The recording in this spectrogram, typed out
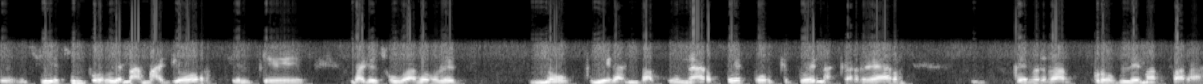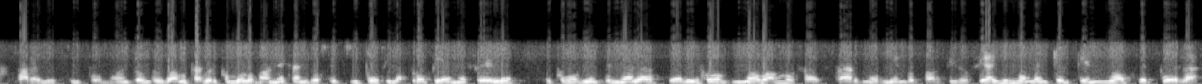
eh, sí es un problema mayor el que varios jugadores no quieran vacunarse porque pueden acarrear de verdad problemas para, para el equipo, ¿no? Entonces vamos a ver cómo lo manejan los equipos y la propia NFL, que como bien señalas, ya dijo, no vamos a estar moviendo partidos. Si hay un momento en que no se pueda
